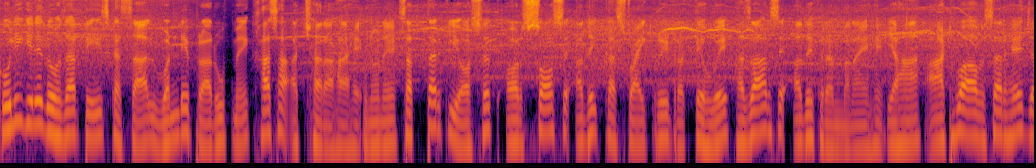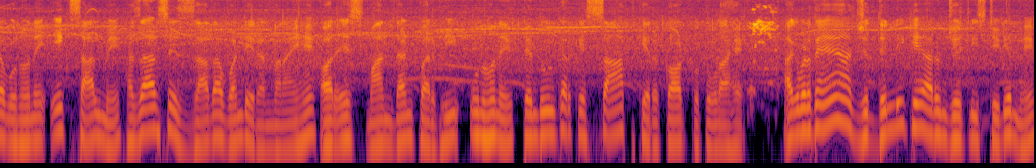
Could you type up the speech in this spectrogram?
कोहली के लिए 2023 का साल वनडे प्रारूप में खासा अच्छा रहा है। उन्होंने 70 की औसत और 100 से अधिक का स्ट्राइक रेट रखते हुए हज़ार से अधिक रन बनाए हैं। यहाँ आठवां अवसर है जब उन्होंने एक साल में हज़ार से ज़्यादा वनडे रन बनाए हैं और इस मानदंड पर भी उन्होंने तेंदुलकर के साथ के रिकॉर्ड को तोड़ा है। आगे बढ़ते हैं। आज दिल्ली के अरुण जेटली स्टेडियम में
